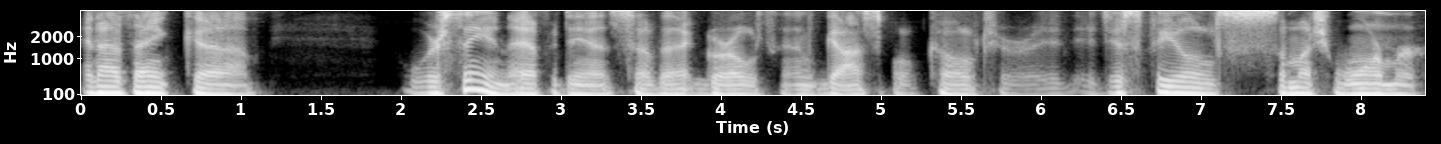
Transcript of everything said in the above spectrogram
And I think uh, we're seeing evidence of that growth in gospel culture. It, it just feels so much warmer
